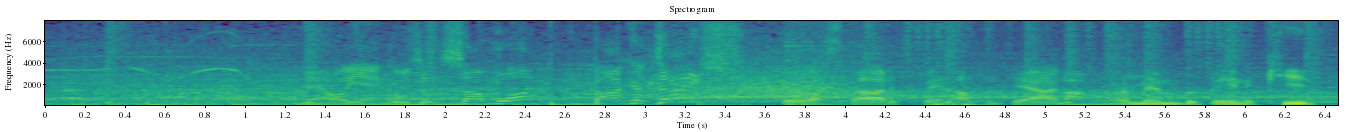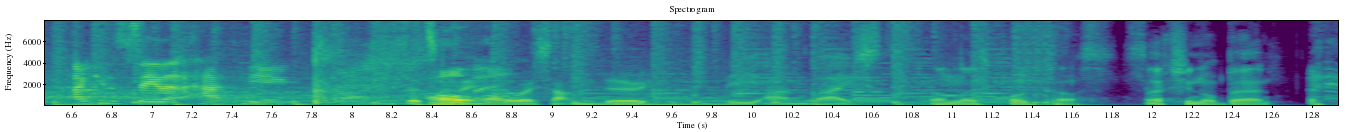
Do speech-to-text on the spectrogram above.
Now he angles it somewhat. Barkadash. Where I start, it's been up and down. I remember being a kid. I can see that happening. That's something, there's always something to do. Be unlaced. Unlaced podcast. It's actually not bad.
